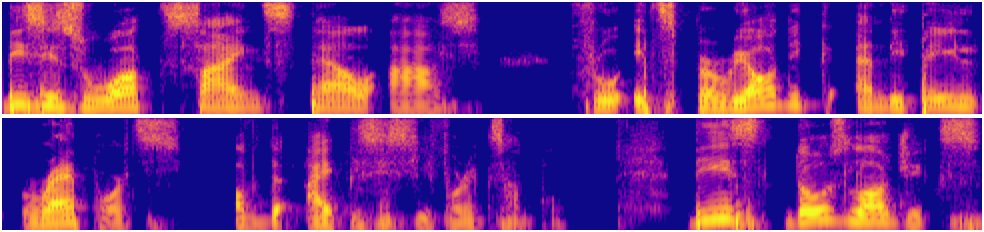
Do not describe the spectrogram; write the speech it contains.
This is what science tell us through its periodic and detailed reports of the IPCC, for example. These, those logics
